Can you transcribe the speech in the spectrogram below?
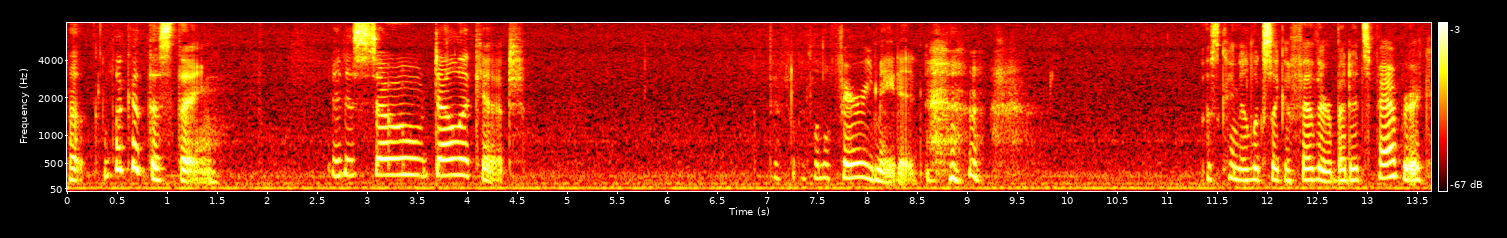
But look at this thing. It is so delicate. Little fairy made it. this kind of looks like a feather, but it's fabric.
